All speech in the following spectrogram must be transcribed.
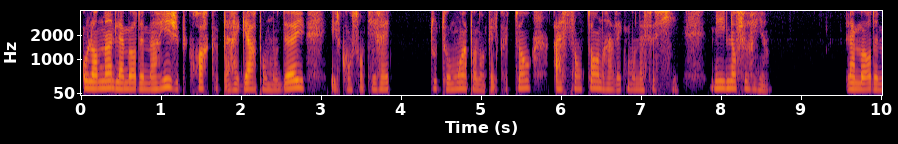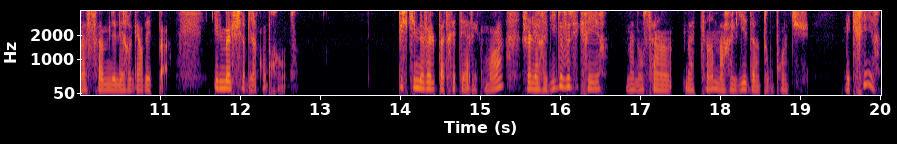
Au lendemain de la mort de Marie, je pus croire que par égard pour mon deuil, ils consentiraient tout au moins pendant quelque temps, à s'entendre avec mon associé, mais il n'en fut rien. La mort de ma femme ne les regardait pas. Ils me le firent bien comprendre. Puisqu'ils ne veulent pas traiter avec moi, je leur ai dit de vous écrire, m'annonça un matin Marlier d'un ton pointu. M'écrire?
